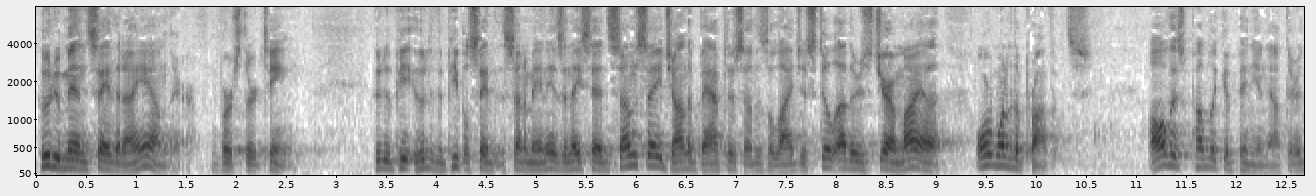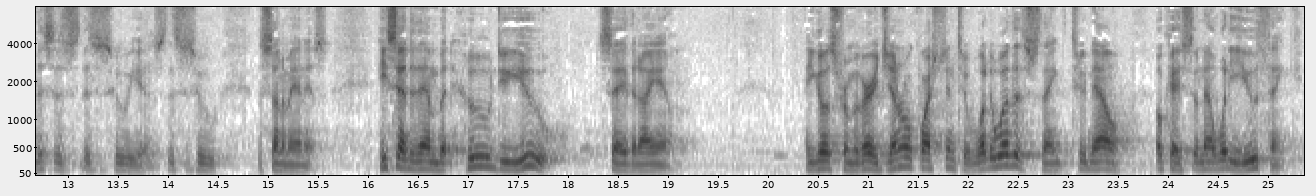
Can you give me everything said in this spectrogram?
Who do men say that I am there? Verse 13. Who do, who do the people say that the Son of Man is? And they said, Some say John the Baptist, others Elijah, still others Jeremiah, or one of the prophets. All this public opinion out there, this is, this is who he is. This is who the Son of Man is. He said to them, But who do you say that I am? He goes from a very general question to what do others think to now, okay, so now what do you think?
